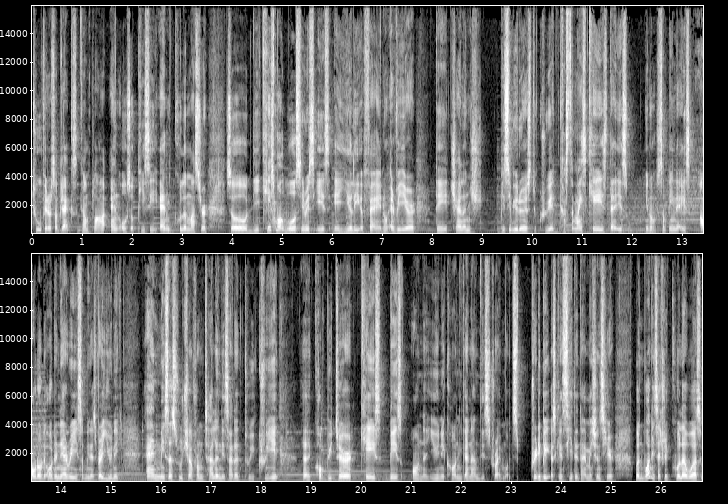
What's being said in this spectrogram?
two favorite subjects, Gunpla and also PC and Cooler Master. So the Case Mod World Series is a yearly affair, you know, every year they challenge PC builders to create customized case that is you know something that is out of the ordinary, something that's very unique. And Mr. Sucha from Thailand decided to create a computer case based on a Unicorn Gundam Destroy mode. It's pretty big as you can see the dimensions here. But what is actually cooler was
